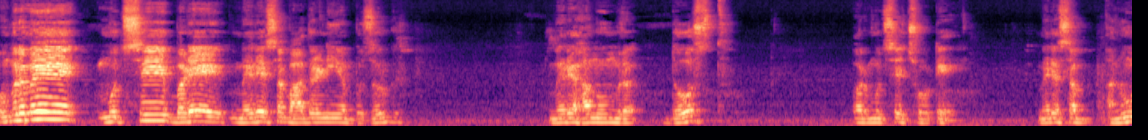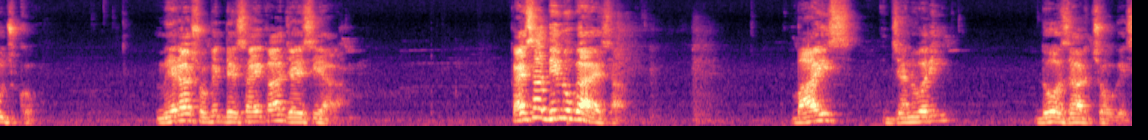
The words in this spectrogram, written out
उम्र में मुझसे बड़े मेरे सब आदरणीय बुज़ुर्ग, मेरे हम उम्र दोस्त और मुझसे छोटे मेरे सब अनुज को, मेरा शोभित देसाई का जय सिया राम कैसा दिन उगा साहब? 22 जनवरी 2024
